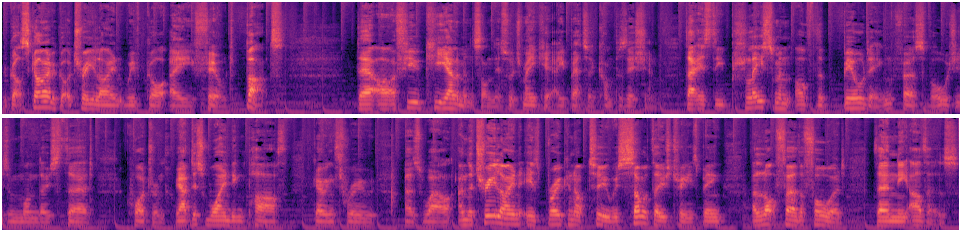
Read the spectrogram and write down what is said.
We've got a sky, we've got a tree line, we've got a field, but there are a few key elements on this which make it a better composition. That is the placement of the building, first of all, which is in Mondo's third quadrant. We have this winding path going through as well. And the tree line is broken up too, with some of those trees being a lot further forward than the others.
